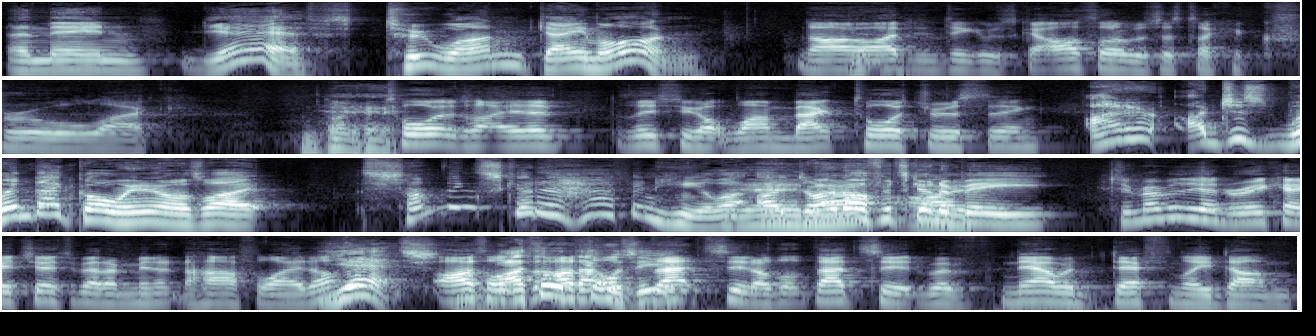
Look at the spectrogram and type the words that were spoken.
And then, yeah, 2 1, game on. No, I didn't think it was. I thought it was just like a cruel, like, like, Yeah. tor- like at least we got one back, torturous thing. I don't. I just when that go in, I was like, something's going to happen here. Like I don't no, know if it's going to be. Do you remember the Henrique chance about a minute and a half later? Yes. I thought, I thought that was it. That's it. I thought that's it. We've, now we're definitely done.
